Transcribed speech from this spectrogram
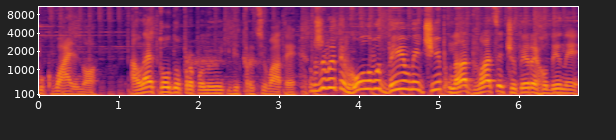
Буквально. Але Тоду пропонують відпрацювати, вживити в голову дивний чіп на 24 години,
